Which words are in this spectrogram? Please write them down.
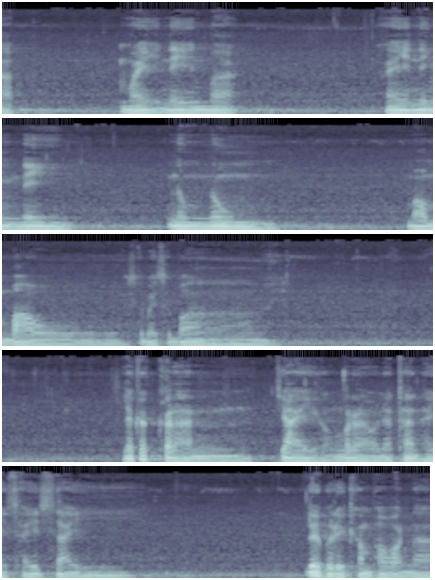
าพ ไม่เน้นมาก ให้นิ่งนิ่ง นุ่มนุ่มเบาเบาสบายสบายแล้วก็กลั่นใจของเราและท่านให้ใสใสด้วยบริกรรมภาวนา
